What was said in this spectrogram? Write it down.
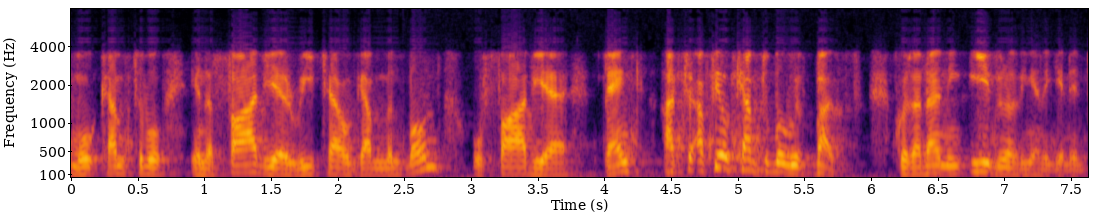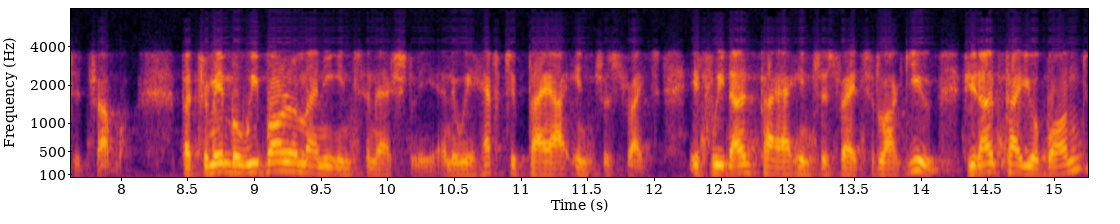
more comfortable in a five-year retail government bond or five-year bank? I, I feel comfortable with both because I don't think either of them are going to get into trouble. But remember, we borrow money internationally and we have to pay our interest rates. If we don't pay our interest rates, it's like you. If you don't pay your bond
